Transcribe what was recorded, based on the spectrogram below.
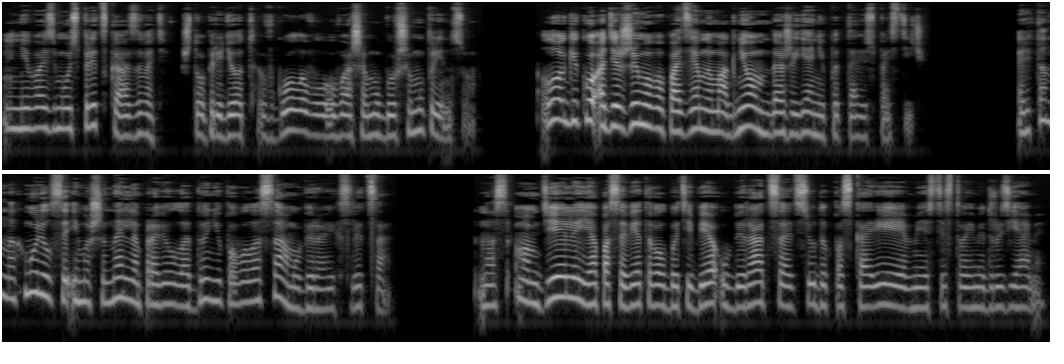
не возьмусь предсказывать, что придет в голову вашему бывшему принцу. Логику одержимого подземным огнем даже я не пытаюсь постичь. Ритан нахмурился и машинально провел ладонью по волосам, убирая их с лица. На самом деле, я посоветовал бы тебе убираться отсюда поскорее вместе с твоими друзьями.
